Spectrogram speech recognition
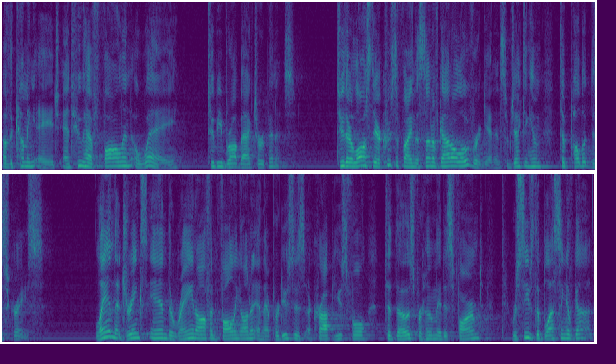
of the coming age, and who have fallen away to be brought back to repentance. To their loss, they are crucifying the Son of God all over again and subjecting him to public disgrace. Land that drinks in the rain often falling on it and that produces a crop useful to those for whom it is farmed receives the blessing of God.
